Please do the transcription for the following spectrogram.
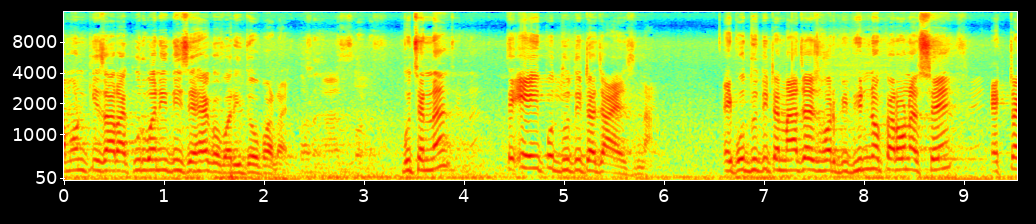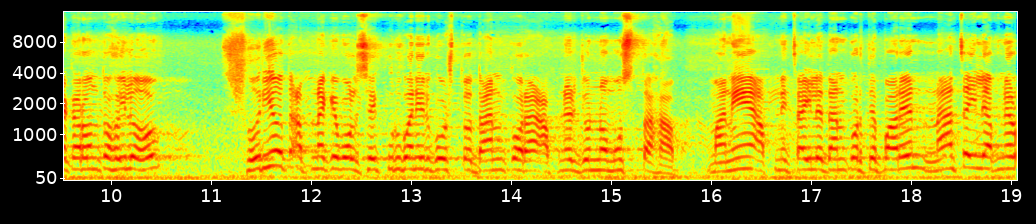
এমনকি যারা কুরবানি দিয়েছে হ্যাঁ গো, বাড়িতেও পাঠায়। বুঝছেন না? তো এই পদ্ধতিটা জায়েজ না। এই পদ্ধতিটা না জায়েজ হওয়ার বিভিন্ন কারণ আছে। একটা কারণ তো হইল, শরীয়ত আপনাকে বলছে, কুরবানির গোশত দান করা আপনার জন্য মোস্তাহাব। মানে আপনি চাইলে দান করতে পারেন, না চাইলে আপনার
